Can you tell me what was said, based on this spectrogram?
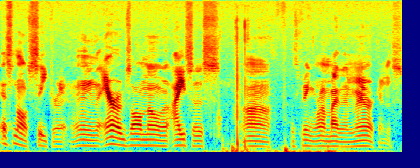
it's no secret. I mean, the Arabs all know that ISIS uh, is being run by the Americans.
